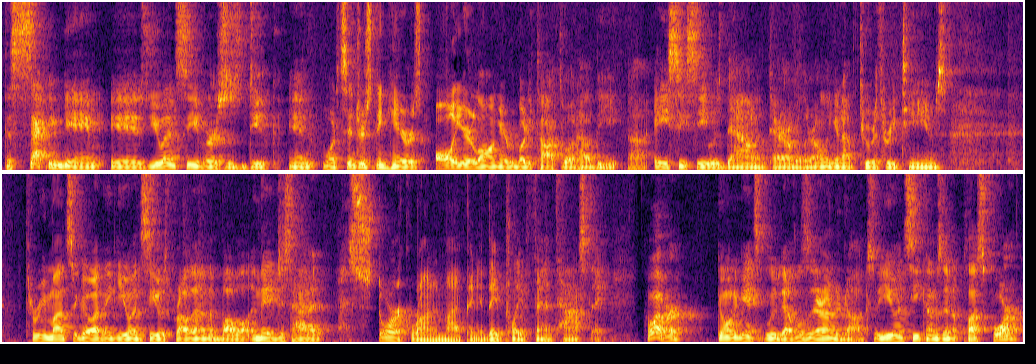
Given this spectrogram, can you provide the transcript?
The second game is UNC versus Duke. And what's interesting here is all year long, everybody talked about how the uh, ACC was down and terrible. They're only going to have two or three teams. Three months ago, I think UNC was probably on the bubble, and they've just had a historic run, in my opinion. They played fantastic. However, going against Blue Devils, they're underdogs. So UNC comes in at plus four,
